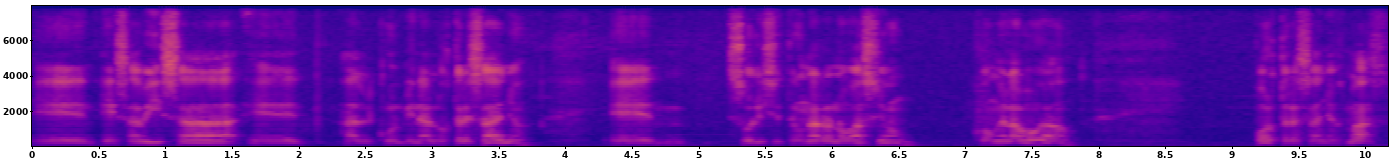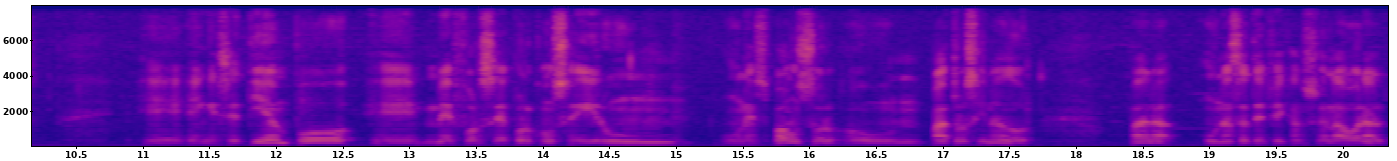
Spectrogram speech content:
Eh, esa visa, eh, al culminar los tres años, solicité una renovación con el abogado por tres años más. en ese tiempo me esforcé por conseguir un, un sponsor o un patrocinador para una certificación laboral,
